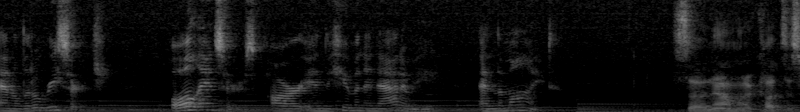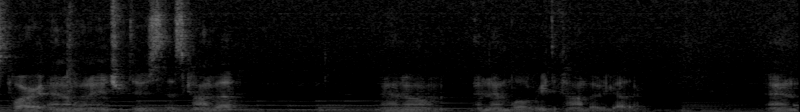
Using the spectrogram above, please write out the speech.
and a little research. All answers are in the human anatomy and the mind. So now I'm going to cut this part and I'm going to introduce this combo. And, um, and then we'll read the combo together. And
